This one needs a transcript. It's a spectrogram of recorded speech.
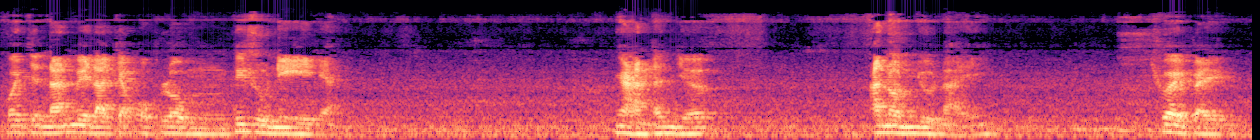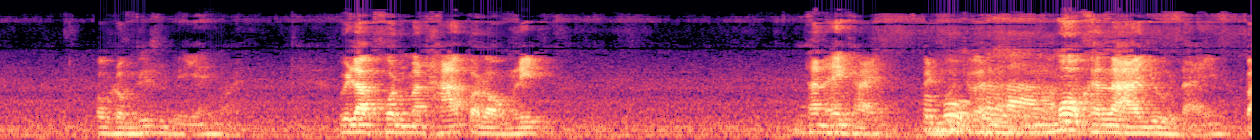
เพราะฉะนั้นเวลาจะอบรมพิกษุณีเนี่ย งานท่านเยอะอานนท์อยู่ไหน ช่วยไปอบรมพิกษุณีให้หน่อย เวลาคนมาท้าประลองฤทธิ์ท่านให้ใคร เป็นผู้ช่วยโมคคัลลาโมคคัลลาอยู่ไหนไป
